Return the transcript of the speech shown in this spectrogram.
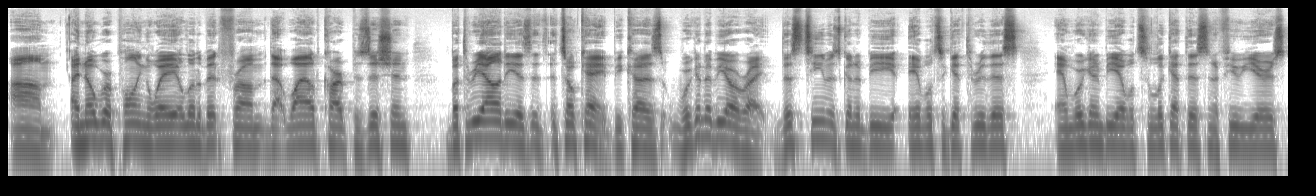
Um, I know we're pulling away a little bit from that wild card position, but the reality is it's, okay because we're going to be all right. This team is going to be able to get through this, and we're going to be able to look at this in a few years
